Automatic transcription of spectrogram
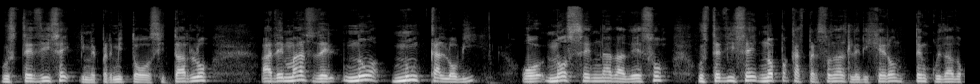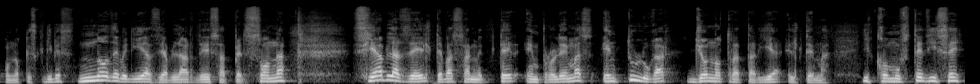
Usted dice, y me permito citarlo, además del no, nunca lo vi, o no sé nada de eso, usted dice, no pocas personas le dijeron, ten cuidado con lo que escribes, no deberías de hablar de esa persona. Si hablas de él, te vas a meter en problemas. En tu lugar, yo no trataría el tema. Y como usted dice,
